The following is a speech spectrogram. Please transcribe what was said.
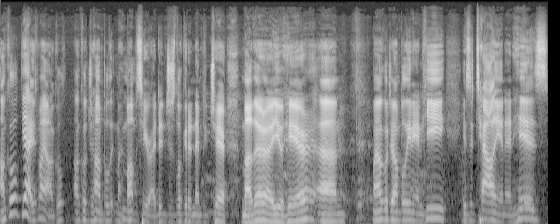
Uncle? Yeah, he's my uncle. Uncle John Bellini. My mom's here. I didn't just look at an empty chair. Mother, are you here? Um, my uncle John Bellini, and he is Italian, and his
